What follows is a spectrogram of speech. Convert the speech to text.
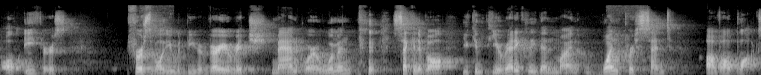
all ethers, first of all, you would be a very rich man or a woman. Second of all, you can theoretically then mine 1% of all blocks.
